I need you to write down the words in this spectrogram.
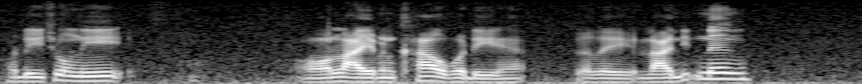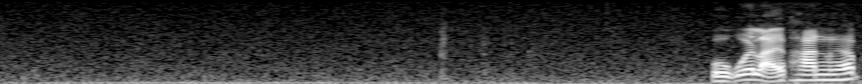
พอดีช่วงนี้ อ๋อลายมันเข้าพอดีฮะก็เลยลายนิดนึง ปลูกไว้หลายพันครับ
